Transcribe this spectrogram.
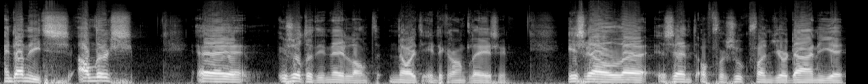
En dan iets anders. Uh, u zult het in Nederland nooit in de krant lezen. Israël uh, zendt op verzoek van Jordanië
